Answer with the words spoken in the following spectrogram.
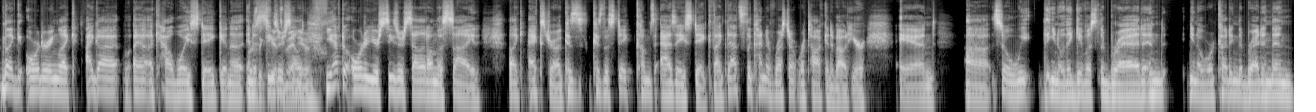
like ordering like I got a, a cowboy steak and a and a Where's Caesar salad. menu? You have to order your Caesar salad on the side, like extra, because because the steak comes as a steak. Like that's the kind of restaurant we're talking about here. And uh, so we, you know, they give us the bread, and you know, we're cutting the bread, and then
